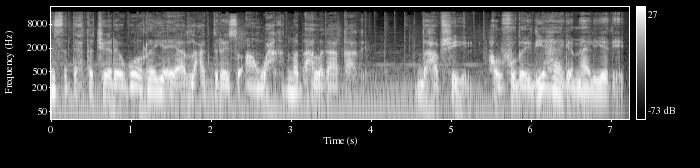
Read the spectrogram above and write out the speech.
in saddexda jeer ee ugu horreeya ee aad lacag dirayso aan wax khadmad ah lagaa qaadin. Dahabshiil howlfudaydiyahaaga maaliyadeed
